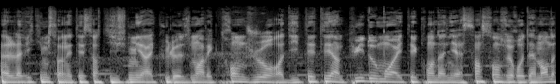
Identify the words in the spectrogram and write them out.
La victime s'en était sortie miraculeusement avec 30 jours d'ITT. Un puits d'au a été condamné à 500 euros d'amende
